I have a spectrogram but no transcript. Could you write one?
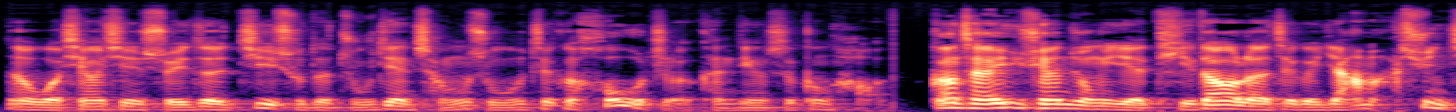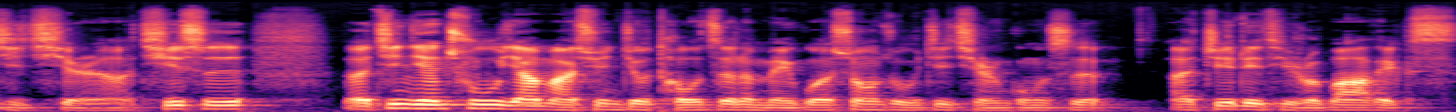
那我相信，随着技术的逐渐成熟，这个后者肯定是更好的。刚才玉泉总也提到了这个亚马逊机器人啊，其实呃今年初亚马逊就投资了美国双足机器人公司 Agility Robotics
